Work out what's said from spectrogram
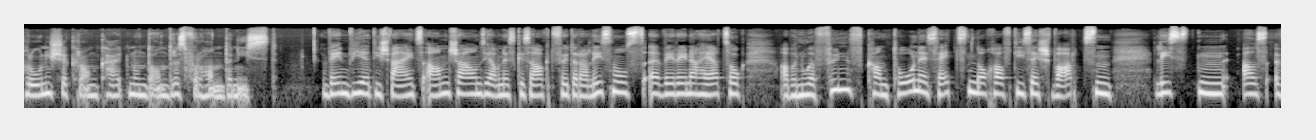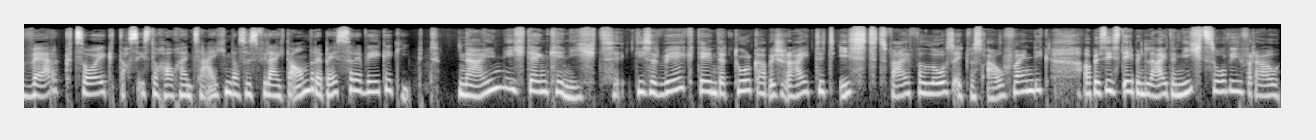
chronische Krankheiten und anderes vorhanden ist. Wenn wir die Schweiz anschauen, Sie haben es gesagt, Föderalismus, äh, Verena Herzog, aber nur fünf Kantone setzen noch auf diese schwarzen Listen als Werkzeug. Das ist doch auch ein Zeichen, dass es vielleicht andere, bessere Wege gibt. Nein, ich denke nicht. Dieser Weg, den der Thurgau beschreitet, ist zweifellos etwas aufwendig, aber es ist eben leider nicht so, wie Frau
